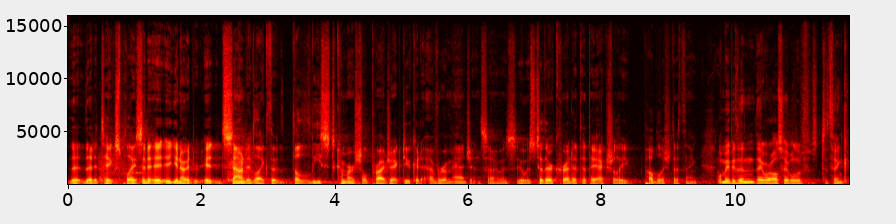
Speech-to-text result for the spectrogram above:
that, that it takes place. And it, it, you know, it, it sounded like the, the least commercial project you could ever imagine. So it was, it was to their credit that they actually published the thing. Well, maybe then they were also able to, to think,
